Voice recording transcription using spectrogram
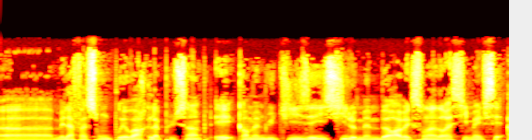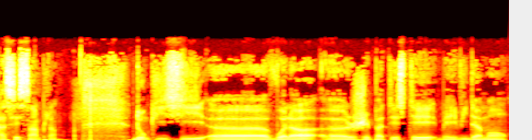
Euh, mais la façon, vous pouvez voir que la plus simple est quand même d'utiliser ici le member avec son adresse email. C'est assez simple. Hein. Donc ici, euh, voilà, euh, j'ai pas testé, mais évidemment,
